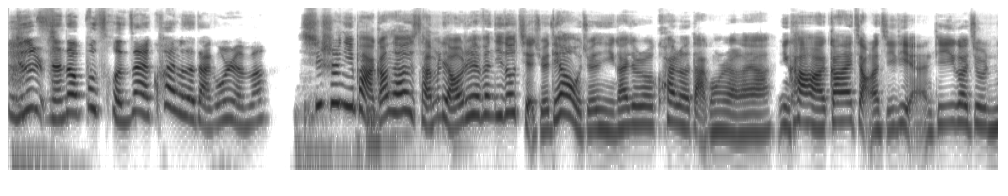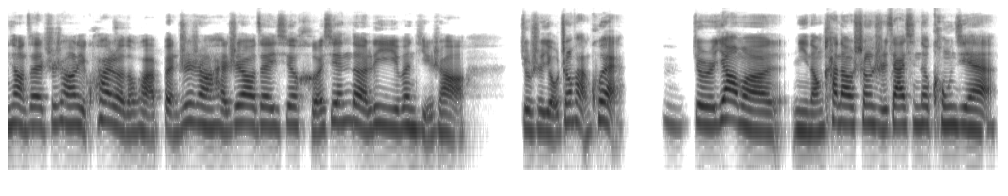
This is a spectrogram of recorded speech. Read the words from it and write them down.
你觉得难道不存在快乐的打工人吗？其实你把刚才咱们聊这些问题都解决掉，我觉得你应该就是快乐打工人了呀。你看哈，刚才讲了几点，第一个就是你想在职场里快乐的话，本质上还是要在一些核心的利益问题上，就是有正反馈。嗯，就是要么你能看到升职加薪的空间，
